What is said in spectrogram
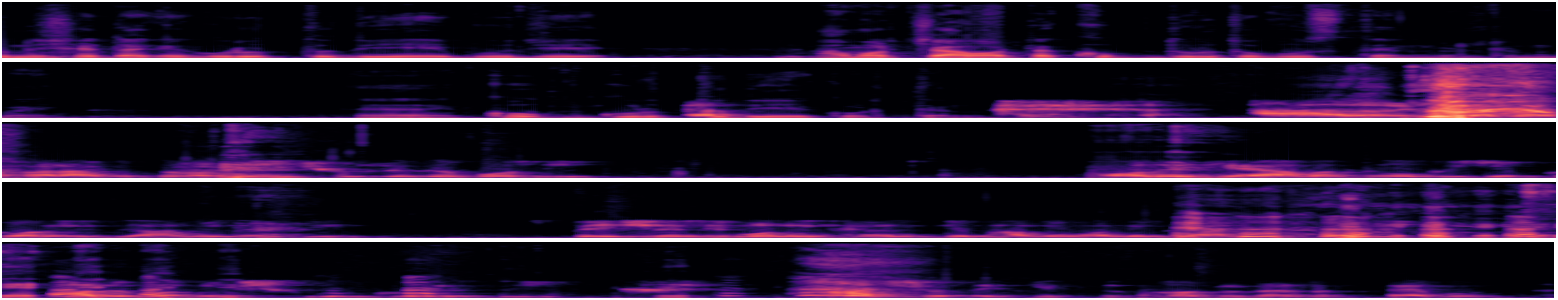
উনি সেটাকে গুরুত্ব দিয়ে বুঝে আমার চাওয়াটা খুব দ্রুত বুঝতেন মিল্টন ভাই। হ্যাঁ খুব গুরুত্ব দিয়ে করতেন। আর একটা ব্যাপার আমি তোমাকে এই সুযোগে বলি অনেকে আমাকে অভিযোগ করে যে আমি নাকি স্পেশালি মনির খানকে ভালো ভালো গান ভালো ভালো সুর করে দিই। আসলে কিন্তু ঘটনাটা তেমন না।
